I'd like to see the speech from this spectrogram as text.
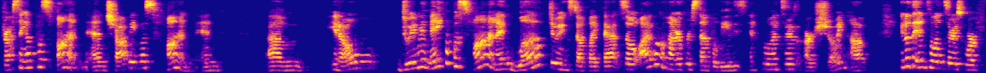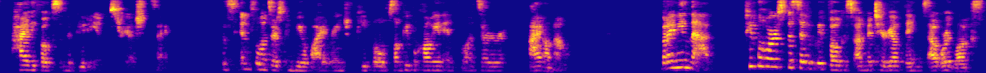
dressing up was fun and shopping was fun and, um, you know, doing my makeup was fun. I love doing stuff like that. So I would 100% believe these influencers are showing up. You know, the influencers who are highly focused in the beauty industry, I should say because influencers can be a wide range of people. Some people call me an influencer. I don't know. But I mean that. People who are specifically focused on material things, outward looks,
